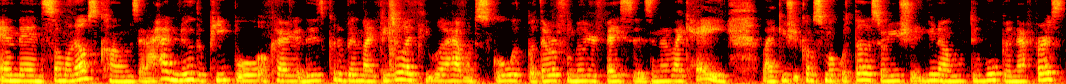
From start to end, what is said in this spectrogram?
and then someone else comes and I had knew the people okay these could have been like these are like people I had went to school with but they were familiar faces and they're like hey like you should come smoke with us or you should you know whoop de whoop and at first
